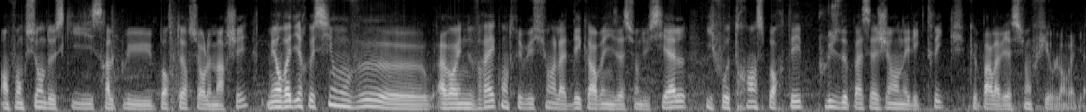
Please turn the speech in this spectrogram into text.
en fonction de ce qui sera le plus porteur sur le marché. Mais on va dire que si on veut euh, avoir une vraie contribution à la décarbonisation du ciel, il faut transporter plus de passagers en électrique que par l'aviation fuel, on va dire.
